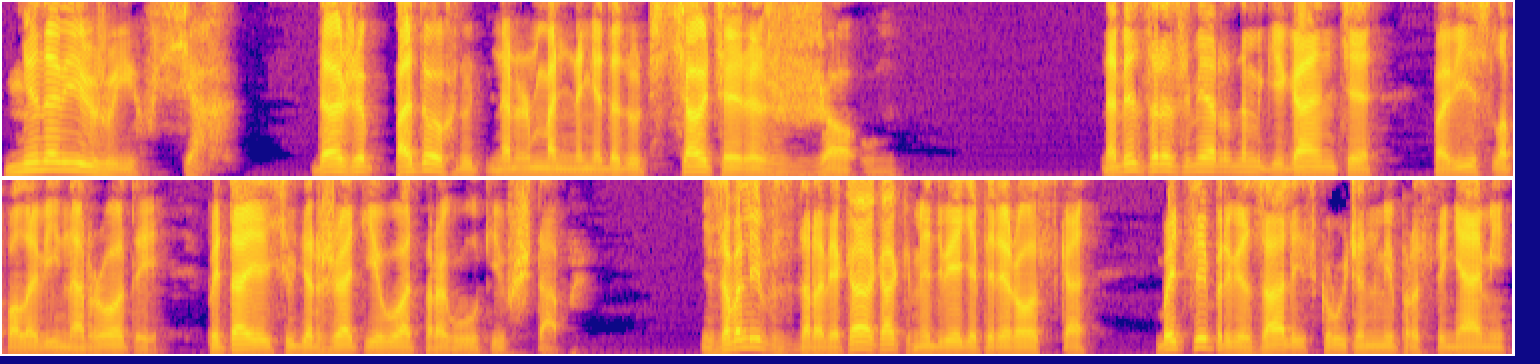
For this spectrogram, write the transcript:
Ненавижу их всех. Даже подохнуть нормально не дадут. Все через жоу. На безразмерном гиганте повисла половина роты, пытаясь удержать его от прогулки в штаб. Завалив здоровяка, как медведя-переростка, бойцы привязали скрученными простынями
